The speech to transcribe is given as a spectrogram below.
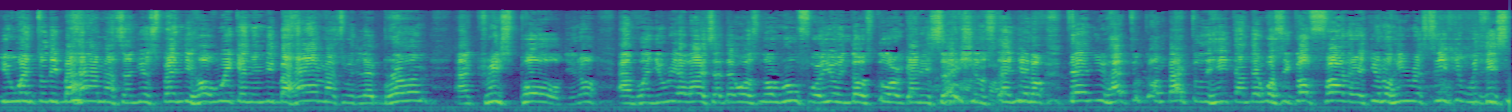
you went to the Bahamas and you spent the whole weekend in the Bahamas with LeBron and Chris Paul, you know, and when you realized that there was no room for you in those two organizations, then you know, then you had to come back to the Heat, and there was a Godfather, you know, he received you with his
